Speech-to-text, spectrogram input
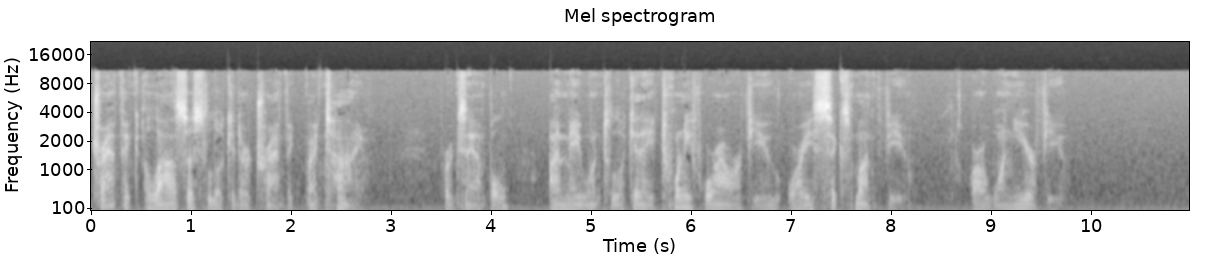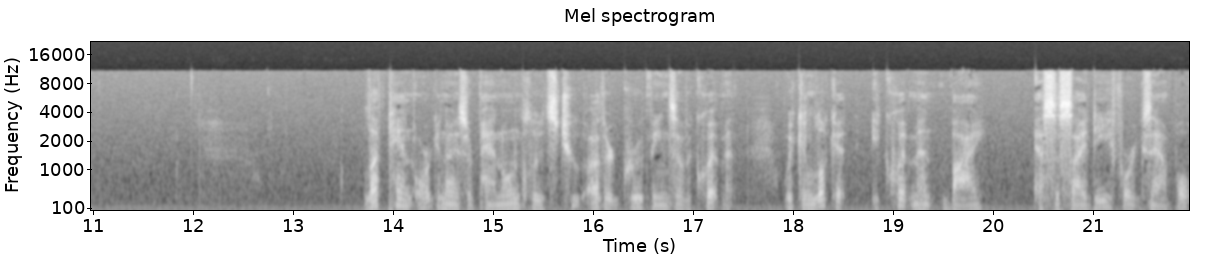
Traffic allows us to look at our traffic by time. For example, I may want to look at a 24 hour view or a 6 month view or a 1 year view. Left hand organizer panel includes two other groupings of equipment. We can look at equipment by SSID, for example,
